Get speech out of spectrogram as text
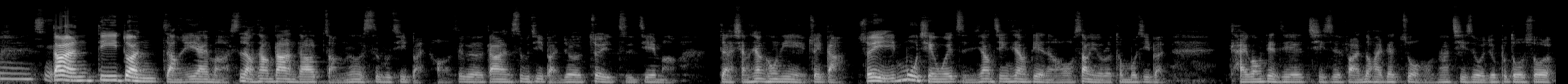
嗯，是。当然第一段涨 AI 嘛，市场上当然它要涨那个伺服器板哦，这个当然伺服器板就最直接嘛。对，想象空间也最大，所以目前为止，你像金像电，然后上游的铜箔基板、台光电这些，其实反正都还在做。那其实我就不多说了。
